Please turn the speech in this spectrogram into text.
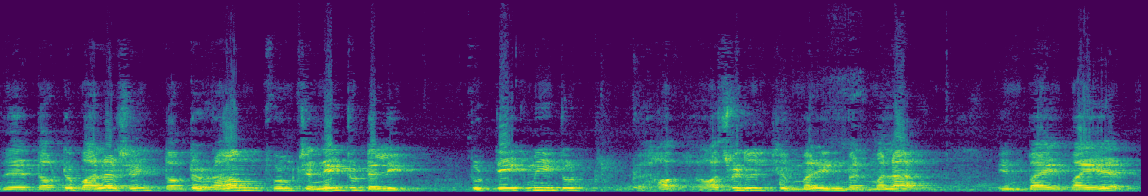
the Dr. Bala sent Dr. Ram from Chennai to Delhi to take me to hospital in Malar in by, by air.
